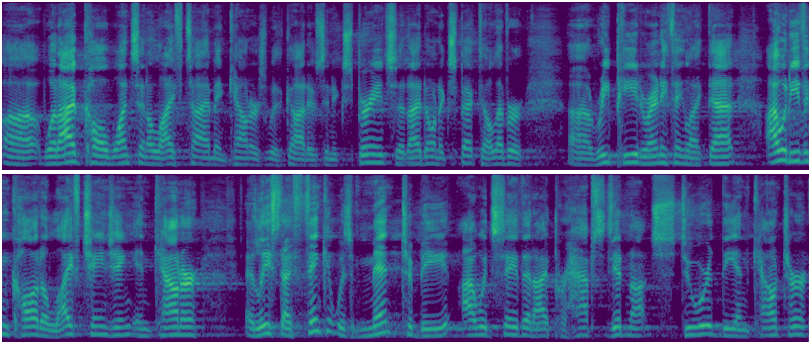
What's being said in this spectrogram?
uh, what I call once in a lifetime encounters with God. It was an experience that I don't expect I'll ever uh, repeat or anything like that. I would even call it a life changing encounter at least I think it was meant to be, I would say that I perhaps did not steward the encounter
